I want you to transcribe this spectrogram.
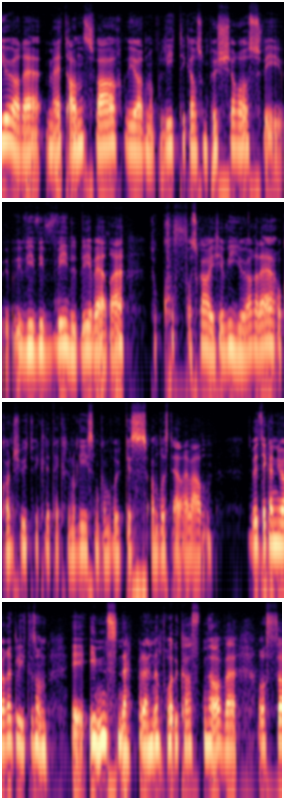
gjør det med et ansvar, vi gjør det med politikere som pusher oss, vi, vi, vi vil bli bedre. Så hvorfor skal ikke vi gjøre det, og kanskje utvikle teknologi som kan brukes andre steder i verden? Så hvis jeg kan gjøre et lite sånn eh, innsnepp av denne podkasten av eh, også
